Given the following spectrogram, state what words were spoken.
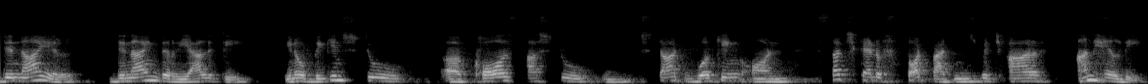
denial, denying the reality, you know, begins to uh, cause us to start working on such kind of thought patterns which are unhealthy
